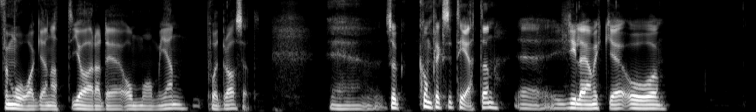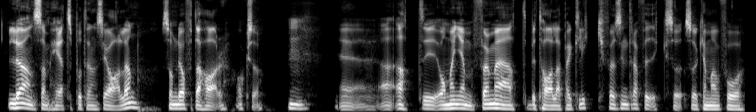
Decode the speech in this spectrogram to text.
förmågan att göra det om och om igen på ett bra sätt. Eh, så komplexiteten eh, gillar jag mycket och lönsamhetspotentialen som det ofta har också. Mm. Eh, att om man jämför med att betala per klick för sin trafik så, så kan man få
